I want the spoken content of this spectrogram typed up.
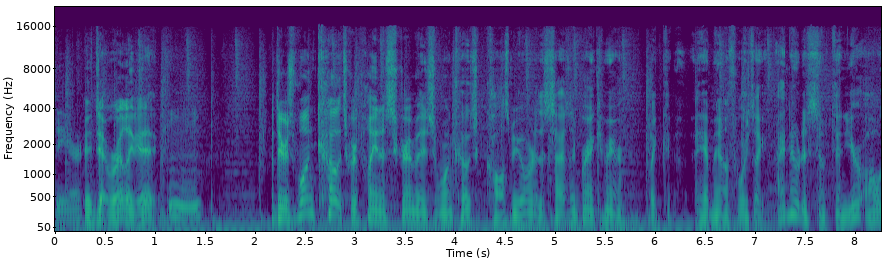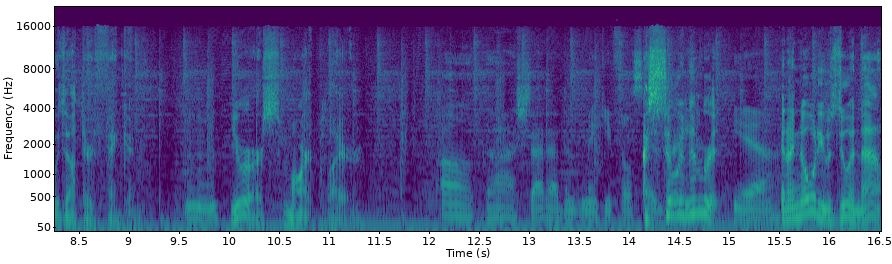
dear. It did, really did. Mm-hmm. But there's one coach, we're playing a scrimmage, and one coach calls me over to the side. He's like, Brant, come here. Like, they have me on the floor. He's like, I noticed something. You're always out there thinking. Mm-hmm. You're a smart player. Oh gosh, that had to make you feel so. I still great. remember it. Yeah. And I know what he was doing now.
